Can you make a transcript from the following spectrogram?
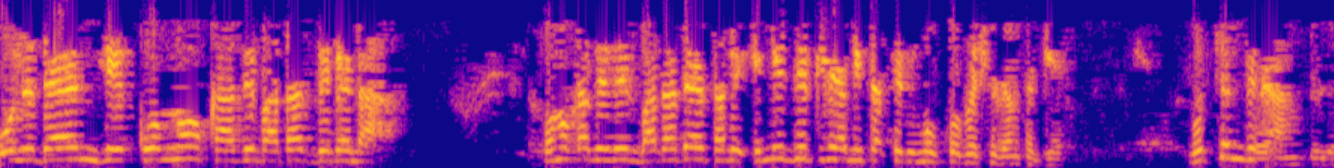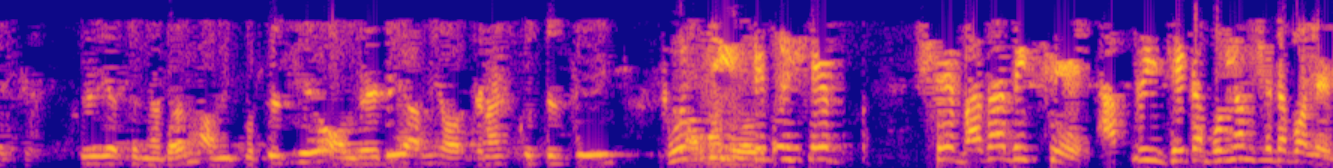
বলে দেন যে কোনো কাজে বাধা দেবে না। কোনো কাজে যদি বাধা দেয় তাহলে ইমিডিয়েটলি আমি তাকে রিমুভ করব সেখান থেকে। বুঝছেন কিনা ঠিক আছে ঠিক আছে ম্যাডাম আমি করতেছি অলরেডি আমি অর্গানাইজ করতেছি। বুঝছি কিন্তু সে সে বাধা দিচ্ছে। আপনি যেটা বললাম সেটা বলেন।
